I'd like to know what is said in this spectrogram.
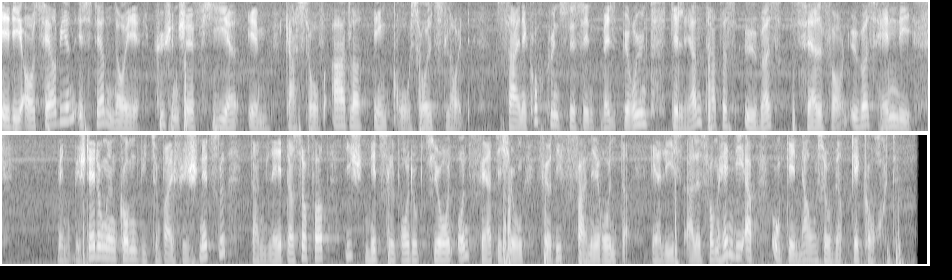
Edi aus Serbien ist der neue Küchenchef hier im Gasthof Adler in Großholzleut. Seine Kochkünste sind weltberühmt. Gelernt hat es übers Cellphone, übers Handy. Wenn Bestellungen kommen, wie zum Beispiel Schnitzel, dann lädt er sofort die Schnitzelproduktion und Fertigung für die Pfanne runter. Er liest alles vom Handy ab und genauso wird gekocht.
